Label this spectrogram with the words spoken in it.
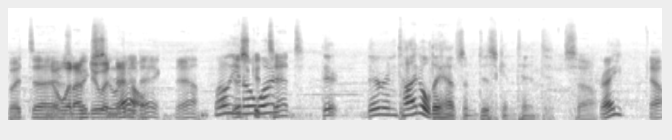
but uh, Know what I'm doing now. Today. Yeah. Well, you know what? Discontent. They're they're entitled to have some discontent, So right? yeah.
